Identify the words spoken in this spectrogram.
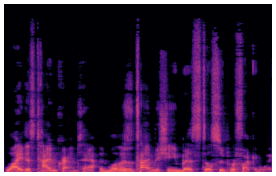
why does timecrimes happen? Well, there's a time machine, but it's still super fucking weird.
